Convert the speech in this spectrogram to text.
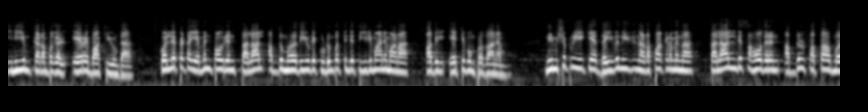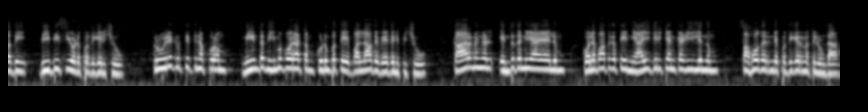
ഇനിയും കടമ്പകൾ ഏറെ ബാക്കിയുണ്ട്. കൊല്ലപ്പെട്ട യമൻ പൗരൻ തലാൽ അബ്ദു മഹദിയുടെ കുടുംബത്തിന്റെ തീരുമാനമാണ് അതിൽ ഏറ്റവും പ്രധാനം. നിമിഷപ്രിയയ്ക്ക് ദൈവനീതി നടപ്പാക്കണമെന്ന് തലാലിന്റെ സഹോദരൻ Abdul Fattah Mahdi B B സിയോട് പ്രതികരിച്ചു. ക്രൂരകൃത്യത്തിനപ്പുറം നീണ്ട നിയമപോരാട്ടം കുടുംബത്തെ വല്ലാതെ വേദനിപ്പിച്ചു. കാരണങ്ങൾ എന്തുതന്നെയായാലും കൊലപാതകത്തെ ന്യായീകരിക്കാൻ കഴിയില്ലെന്നും സഹോദരന്റെ പ്രതികരണത്തിലുണ്ട്.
